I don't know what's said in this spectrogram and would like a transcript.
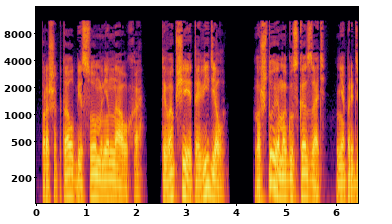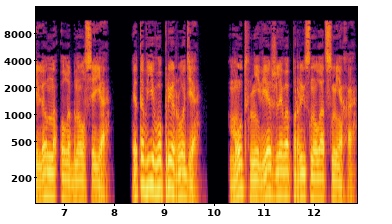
— прошептал Бесо мне на ухо. «Ты вообще это видел?» «Ну что я могу сказать?» — неопределенно улыбнулся я. «Это в его природе». Мут невежливо прыснул от смеха,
